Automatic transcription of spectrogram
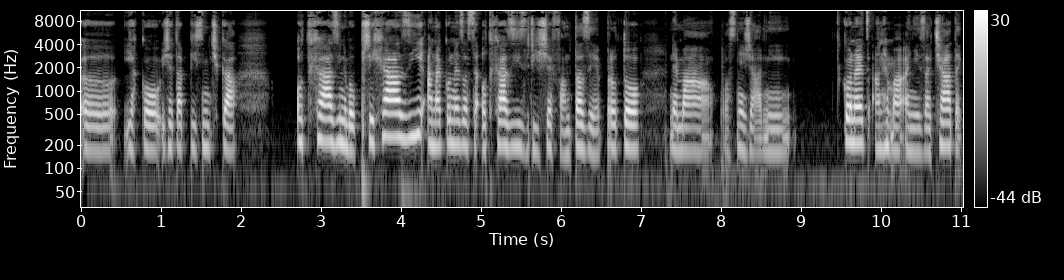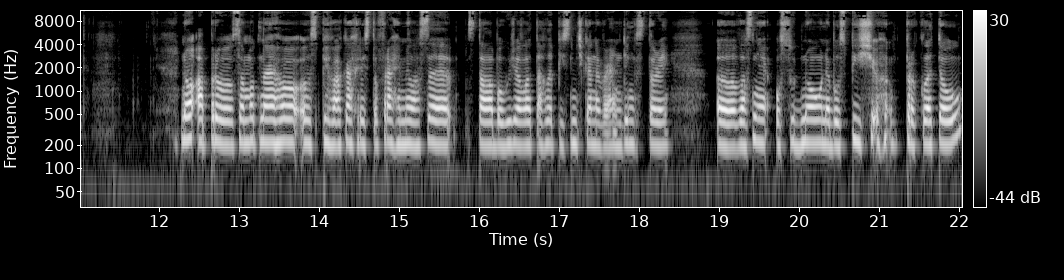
uh, jako, že ta písnička odchází nebo přichází a nakonec zase odchází z říše fantazie. Proto nemá vlastně žádný konec a nemá ani začátek. No a pro samotného eh, zpěváka Christofra Hemila se stala bohužel tahle písnička Neverending Story eh, vlastně osudnou nebo spíš prokletou,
